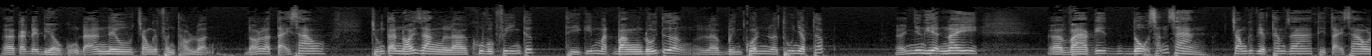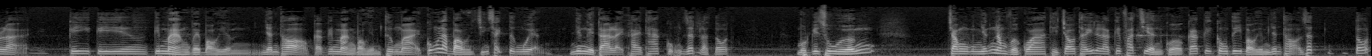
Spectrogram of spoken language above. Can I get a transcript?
ờ, các đại biểu cũng đã nêu trong cái phần thảo luận đó là tại sao chúng ta nói rằng là khu vực phi chính thức thì cái mặt bằng đối tượng là bình quân là thu nhập thấp. Đấy, nhưng hiện nay ờ, và cái độ sẵn sàng trong cái việc tham gia thì tại sao lại cái cái cái mảng về bảo hiểm nhân thọ các cái mảng bảo hiểm thương mại cũng là bảo hiểm chính sách tự nguyện nhưng người ta lại khai thác cũng rất là tốt. Một cái xu hướng trong những năm vừa qua thì cho thấy là cái phát triển của các cái công ty bảo hiểm nhân thọ rất tốt.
